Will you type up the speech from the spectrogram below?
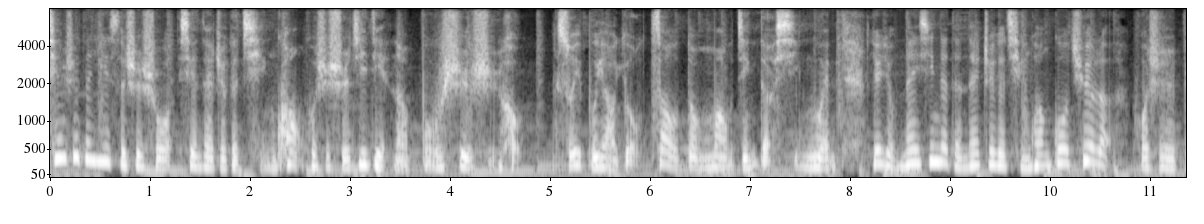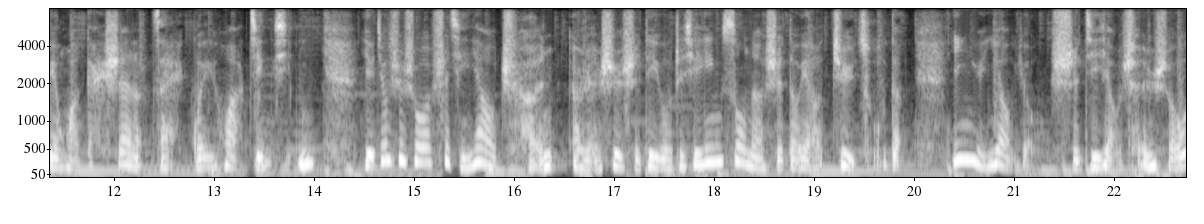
签诗的意思是说，现在这个情况或是时机点呢，不是时候。所以不要有躁动冒进的行为，要有耐心的等待这个情况过去了，或是变化改善了，再规划进行。也就是说，事情要成，而人事时地物这些因素呢，是都要具足的，因缘要有，时机要成熟，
